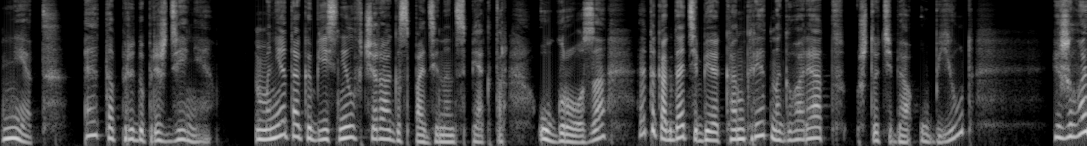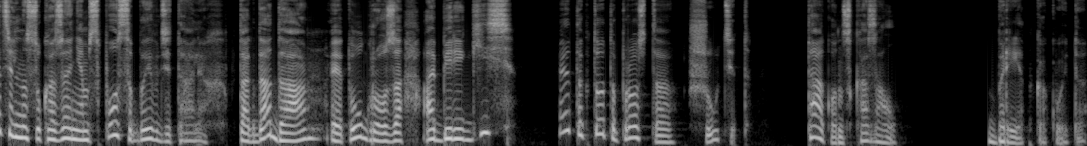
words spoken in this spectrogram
«Нет, это предупреждение», мне так объяснил вчера господин инспектор. Угроза — это когда тебе конкретно говорят, что тебя убьют, и желательно с указанием способа и в деталях. Тогда да, это угроза. А берегись это кто-то просто шутит. Так он сказал. Бред какой-то.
